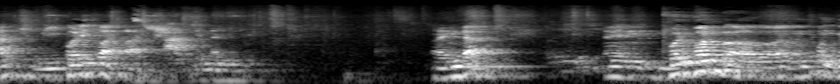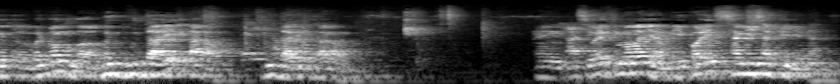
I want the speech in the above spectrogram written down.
arch we call it what arch and and Bourbon Bourbon Budari cacao. Budari cacao. And as you all imagine, we call it Sami Sapilina.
